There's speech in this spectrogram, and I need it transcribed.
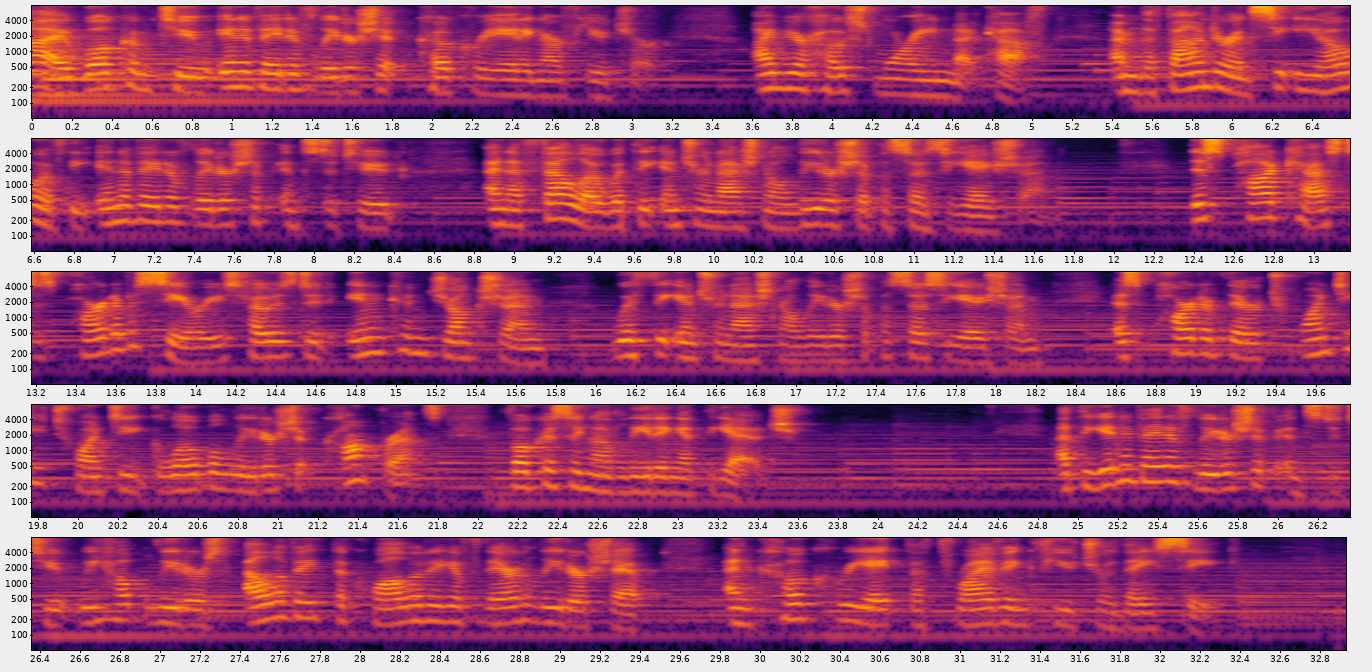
Hi, welcome to Innovative Leadership Co Creating Our Future. I'm your host, Maureen Metcalf. I'm the founder and CEO of the Innovative Leadership Institute and a fellow with the International Leadership Association. This podcast is part of a series hosted in conjunction with the International Leadership Association as part of their 2020 Global Leadership Conference, focusing on leading at the edge. At the Innovative Leadership Institute, we help leaders elevate the quality of their leadership and co create the thriving future they seek.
